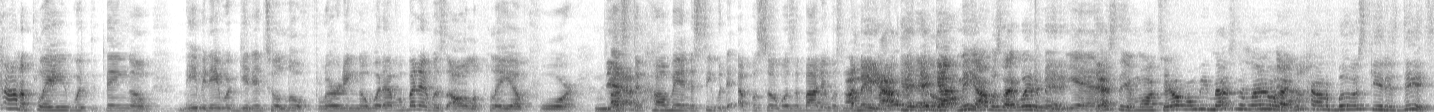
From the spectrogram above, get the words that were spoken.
kind of played with the thing of maybe they would get into a little flirting or whatever, but it was all a play up for yeah. us to come in to see what the episode was about. It was I mean, like I mean they got me. I was like, wait a minute, yeah, Destiny and Martell gonna be messing around? Like, what kind of bullshit is this?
